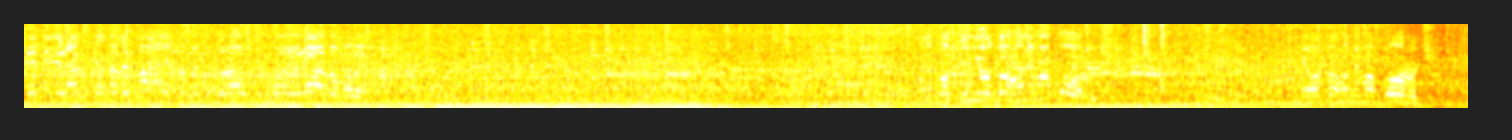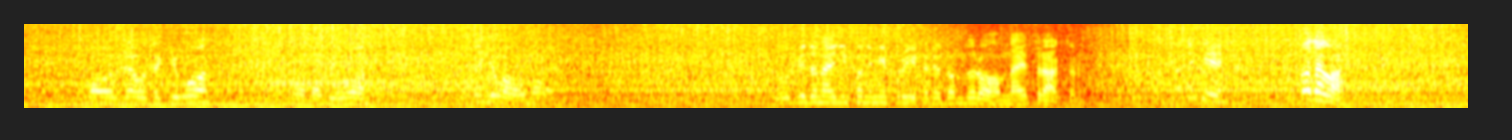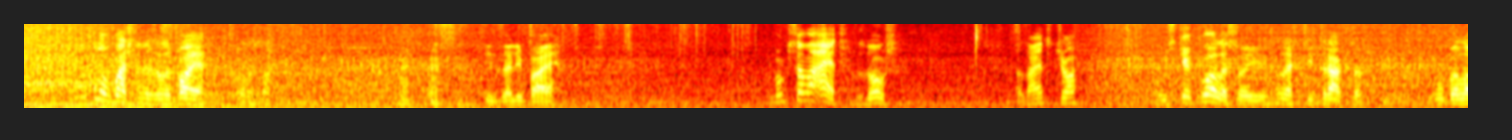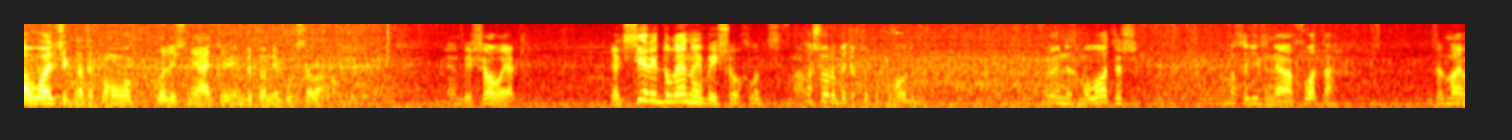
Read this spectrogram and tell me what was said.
Трагедії рак не залипає, то ми тут раз зі мною рядом, але... Але хлопці ні одного нема поруч. Ні одного нема поруч. Умови вже отакі во. Отакі во. Отакі во умови. До обіду навіть ніхто не міг проїхати дом дорогом, навіть трактор. Отакі. Отакі. Плуг, бачите, не залипає. І заліпає. Буксуває вздовж. А знаєте що? Вузьке колесо і легкий трактор. Убила вольчик на такому колісняті, він би то не буксував. Він би йшов як. Як сірий долиною би йшов, хлопці. Ну а що робити в таку погоду? Твою не змолотиш, вдома сидіти неохота. Зерно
